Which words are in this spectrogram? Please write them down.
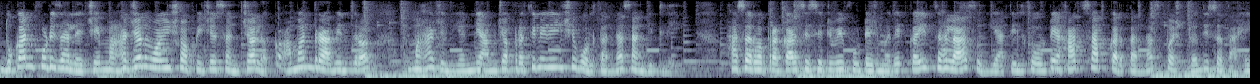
दुकानफोडी झाल्याचे महाजन वाईन शॉपीचे संचालक अमन रावींद्र महाजन यांनी आमच्या प्रतिनिधींशी बोलताना सांगितले. हा सर्व प्रकार सीसीटीव्ही फुटेजमध्ये कैद झाला असून यातील चोरटे हात साफ करताना स्पष्ट दिसत आहे.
